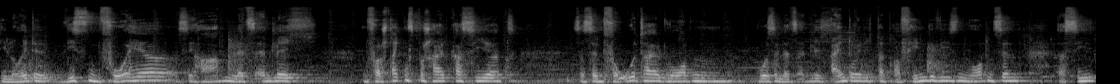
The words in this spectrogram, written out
Die Leute wissen vorher, sie haben letztendlich einen Vollstreckungsbescheid kassiert. Sie sind verurteilt worden, wo sie letztendlich eindeutig darauf hingewiesen worden sind, dass sie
